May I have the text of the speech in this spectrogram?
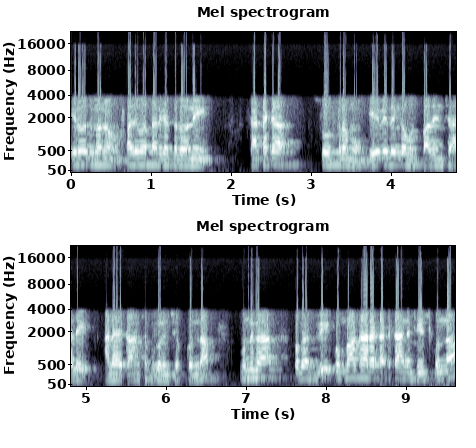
ఈరోజు మనం పదవ తరగతిలోని కటక సూత్రము ఏ విధంగా ఉత్పాదించాలి అనే కాన్సెప్ట్ గురించి చెప్పుకుందాం. ముందుగా ఒక ద్వి కుంభాకార కటకాన్ని తీసుకుందాం.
